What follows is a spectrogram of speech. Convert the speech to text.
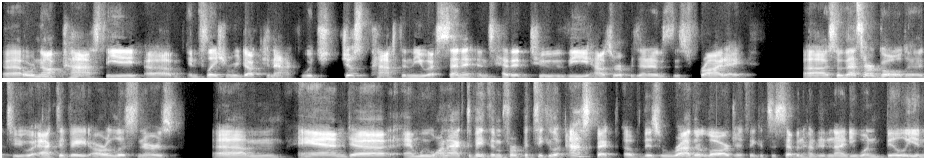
uh, or not pass the uh, Inflation Reduction Act, which just passed in the US Senate and is headed to the House of Representatives this Friday. Uh, so that's our goal to, to activate our listeners. Um, and uh, and we want to activate them for a particular aspect of this rather large, I think it's a $791 billion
